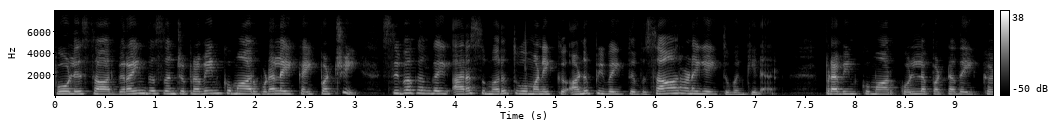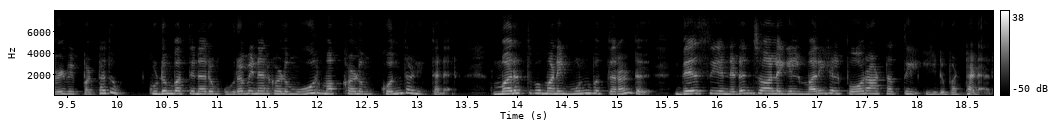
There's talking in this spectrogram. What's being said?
போலீசார் விரைந்து சென்று பிரவீன்குமார் உடலை கைப்பற்றி சிவகங்கை அரசு மருத்துவமனைக்கு அனுப்பி வைத்து விசாரணையை துவங்கினர். பிரவீன்குமார் கொல்லப்பட்டதை கேள்விப்பட்டதும் குடும்பத்தினரும் உறவினர்களும் ஊர் மக்களும் கொந்தளித்தனர். மருத்துவமனை முன்பு திரண்டு தேசிய நெடுஞ்சாலையில் மறியல் போராட்டத்தில் ஈடுபட்டனர்.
